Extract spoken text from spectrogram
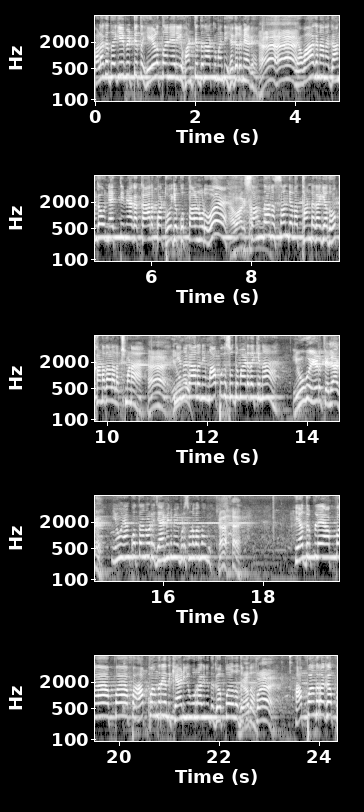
ಒಳಗ ದಗಿ ಬಿಟ್ಟಿತ್ತು ಹೇಳ್ತಾನೆ ಯಾರಿಗೆ ಹೊಂಟಿದ್ದ ನಾಲ್ಕು ಮಂದಿ ಹೆಗಲ ಮ್ಯಾಗ. ಯಾವಾಗ ನನ್ನ ಗಂಗವ್ ನೆತ್ತಿ ಮ್ಯಾಗ ಕಾಲ ಕೊಟ್ಟು ಹೋಗಿ ಕುತ್ತಾಳ ನೋಡು. ಸಂದಾನ ಸಂದೆಲ್ಲ ಹೋಗಿ ಕಣದಾಳ ಲಕ್ಷ್ಮಣ. ನಿನಗಾಲ ನಿಮ್ಮ ಅಪ್ಪಗೆ ಸುದ್ದಿ ಮಾಡಿದಕಿನ? ಇವು ಇಡು ತಲ್ಯಾಗ. ಇವ್ ಹೆಂಗ್ ಕೂತ ನೋಡ್ರಿ ಜಾಮೀನ್ ಮ್ಯಾಗ ಬಿಡಿಸ್ಕೊಂಡು ಬಂದಂಗ ಹಾ, ಹಾ. ಎದ್ರ ಪ್ಲೇ ಅಪ್ಪ ಅಪ್ಪ ಅಪ್ಪ. ಅಪ್ಪ ಅಂದ್ರೆ ಇಂದ ಕ್ಯಾಡಿಗೆ ಊರಾಗ ನಿಂದ ಗಪ್ಪ ಅದ. ಗಪ್ಪ. ಅಪ್ಪ ಅಂದ್ರ ಗಪ್ಪ.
